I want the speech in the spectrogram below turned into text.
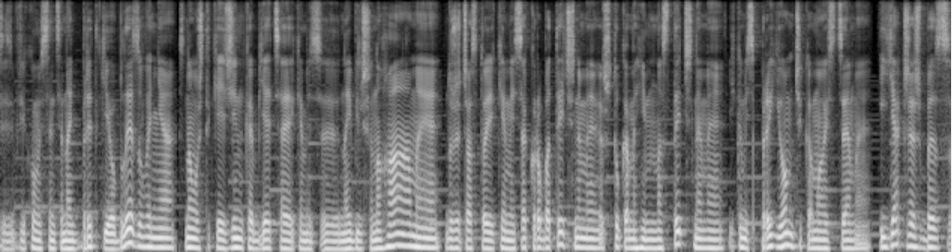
в якомусь сенсі навіть бридкі облизування. Знову ж таки, жінка б'ється якимись найбільше ногами, дуже часто якимись акробатичними штуками, гімнастичними, якимись прийомчиками ось цими. І як же ж без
